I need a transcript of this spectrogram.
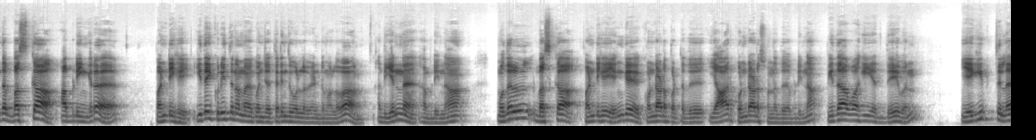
இந்த பஸ்கா அப்படிங்கிற பண்டிகை இதை குறித்து நம்ம கொஞ்சம் தெரிந்து கொள்ள வேண்டும் அல்லவா? அது என்ன அப்படின்னா முதல் பஸ்கா பண்டிகை எங்கே கொண்டாடப்பட்டது யார் கொண்டாட சொன்னது அப்படின்னா பிதாவாகிய தேவன் எகிப்தில்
